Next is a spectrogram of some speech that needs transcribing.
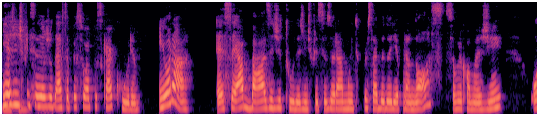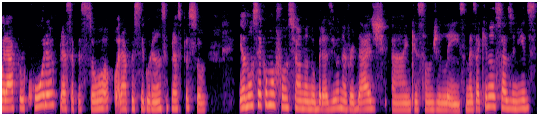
E a gente uhum. precisa ajudar essa pessoa a buscar cura e orar. Essa é a base de tudo. A gente precisa orar muito por sabedoria para nós sobre como agir, orar por cura para essa pessoa, orar por segurança para essa pessoa. Eu não sei como funciona no Brasil, na verdade, ah, em questão de leis, mas aqui nos Estados Unidos,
